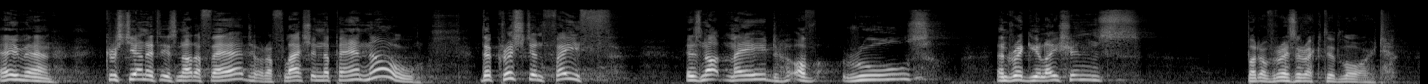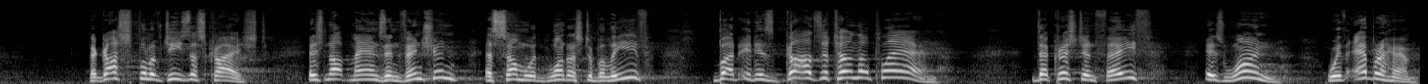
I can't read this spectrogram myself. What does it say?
Amen. Amen. Christianity is not a fad or a flash in the pan. No. The Christian faith is not made of rules and regulations, but of resurrected Lord. The gospel of Jesus Christ is not man's invention, as some would want us to believe, but it is God's eternal plan. The Christian faith is one with Abraham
